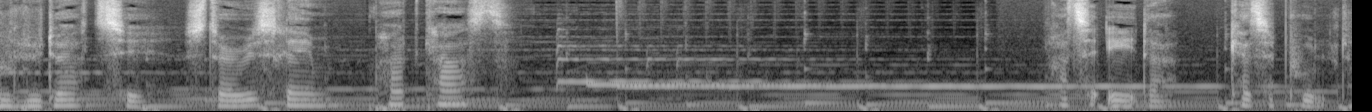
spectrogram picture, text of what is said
Du lytter til Storyslam podcast fra Teater Katapult.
